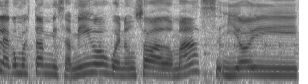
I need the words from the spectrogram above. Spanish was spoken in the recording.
Hola, ¿cómo están mis amigos? Bueno, un sábado más y hoy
